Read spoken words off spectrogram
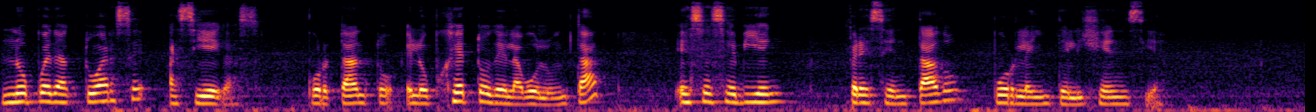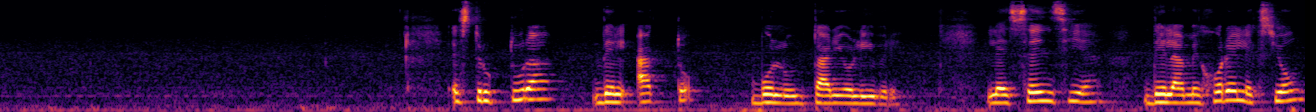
no puede actuarse a ciegas. Por tanto, el objeto de la voluntad es ese bien presentado por la inteligencia. Estructura del acto voluntario libre. La esencia de la mejor elección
